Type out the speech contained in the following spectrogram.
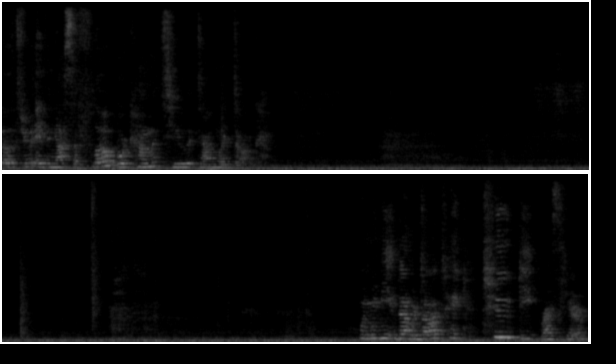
Go through a vinyasa flow or come to downward dog. When we meet in downward dog, take two deep breaths here.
